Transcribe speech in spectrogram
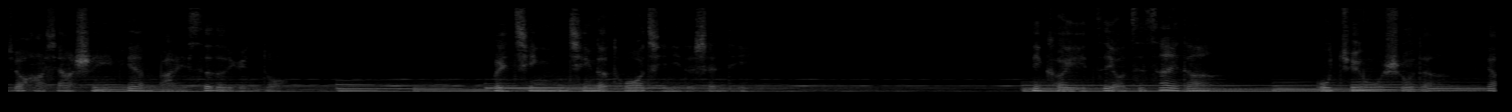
就好像是一片白色的云朵，会轻轻的托起你的身体，你可以自由自在的、无拘无束的飘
